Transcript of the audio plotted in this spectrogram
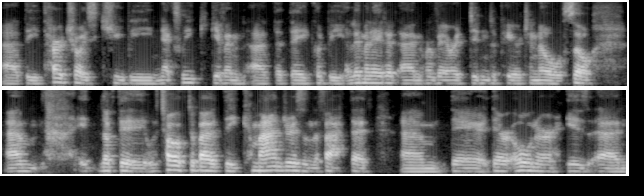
uh, the third choice QB next week, given uh, that they could be eliminated, and Rivera didn't appear to know. So, um, it, look, we talked about the commanders and the fact that Um, their their owner is a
